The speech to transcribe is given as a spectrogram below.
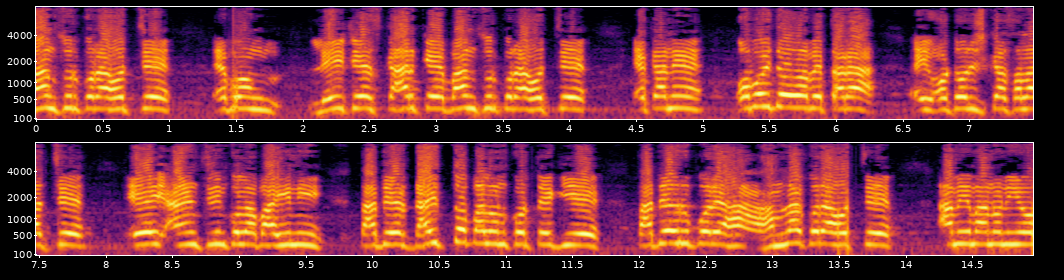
বাংচুর করা হচ্ছে এবং লেটেস্ট কারকে বাংচুর করা হচ্ছে। এখানে অবৈধভাবে তারা এই অটোরিক্সা চালাচ্ছে। এই আইন শৃঙ্খলা বাহিনী তাদের দায়িত্ব পালন করতে গিয়ে তাদের উপরে হামলা করা হচ্ছে। আমি মাননীয়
